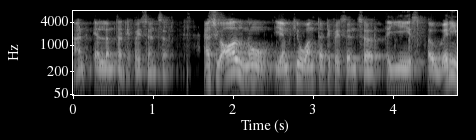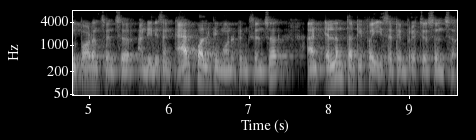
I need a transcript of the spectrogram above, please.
and LM35 sensor. As you all know, MQ135 sensor is a very important sensor and it is an air quality monitoring sensor and LM35 is a temperature sensor.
